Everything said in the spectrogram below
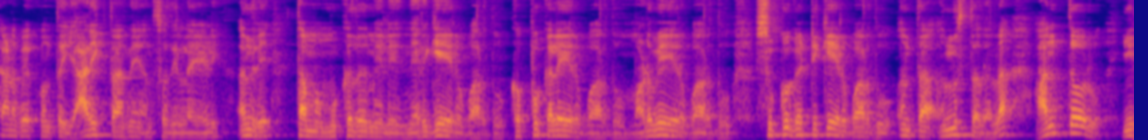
ಕಾಣಬೇಕು ಅಂತ ಯಾರಿಗೆ ತಾನೇ ಅನಿಸೋದಿಲ್ಲ ಹೇಳಿ. ಅಂದರೆ ತಮ್ಮ ಮುಖದ ಮೇಲೆ ನೆರಿಗೆ ಇರಬಾರ್ದು, ಕಪ್ಪು ಕಲೆ ಇರಬಾರ್ದು, ಮಡವೆ ಇರಬಾರ್ದು, ಸುಕ್ಕುಗಟ್ಟಿಕೆ ಇರಬಾರ್ದು ಅಂತ ಅನ್ನಿಸ್ತದಲ್ಲ. ಅಂಥವರು ಈ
